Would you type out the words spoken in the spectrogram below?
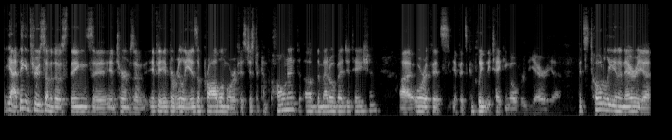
Yeah, thinking through some of those things in terms of if it, if it really is a problem or if it's just a component of the meadow vegetation, uh, or if it's if it's completely taking over the area. It's totally in an area,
